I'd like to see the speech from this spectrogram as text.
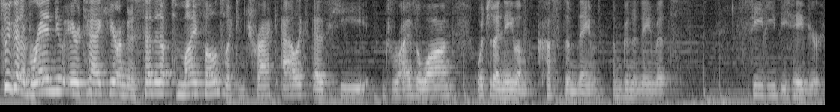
So we've got a brand new AirTag here. I'm gonna set it up to my phone so I can track Alex as he drives along. What should I name him? Custom name. I'm gonna name it CD Behavior.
